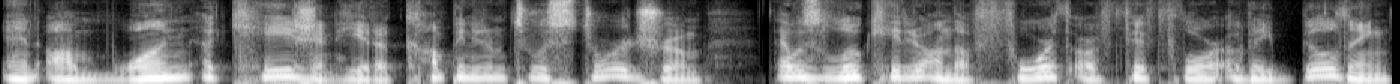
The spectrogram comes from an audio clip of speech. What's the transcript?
and on one occasion he had accompanied him to a storage room that was located on the fourth or fifth floor of a building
